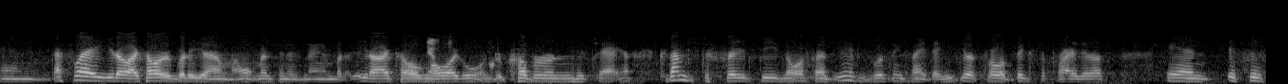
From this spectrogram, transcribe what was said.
And that's why, you know, I tell everybody, um, I won't mention his name, but you know, I tell him, Yep. oh, I go undercover in his chat, you know, because I'm just afraid, Steve. No offense, even if he's listening tonight, that he's gonna throw a big surprise at us, and it's just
